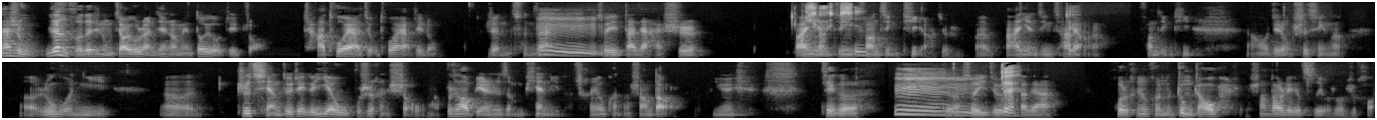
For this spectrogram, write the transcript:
但是任何的这种交友软件上面都有这种茶托呀、酒托呀这种人存在，所以大家还是把眼睛放警惕啊，就是把把眼睛擦亮啊，放警惕。然后这种事情呢，呃，如果你呃之前对这个业务不是很熟啊，不知道别人是怎么骗你的，很有可能上道，因为这个嗯，对吧？所以就大家或者很有可能中招吧。上道这个词有时候是好。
